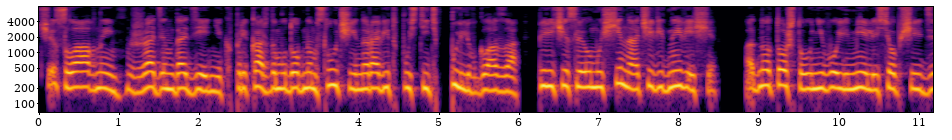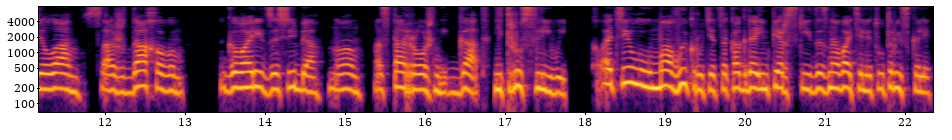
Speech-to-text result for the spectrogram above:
Тщеславный, жаден до денег, при каждом удобном случае норовит пустить пыль в глаза, перечислил мужчина очевидные вещи. Одно то, что у него имелись общие дела с Аждаховым, говорит за себя, но осторожный, гад и трусливый. Хватило ума выкрутиться, когда имперские дознаватели тут рыскали.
